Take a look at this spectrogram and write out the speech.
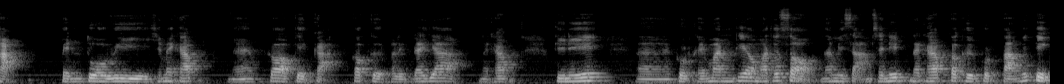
หักเป็นตัว V ใช่ไหมครับนะก็เกะกะก็เกิดผลิตได้ยากนะครับ ทีนี้กรดไขมันที่เอามาทดสอบนะมี 3 ชนิดนะครับ ก็คือกรดปามิติก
